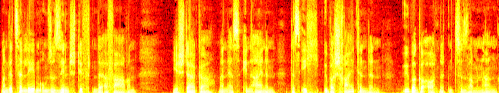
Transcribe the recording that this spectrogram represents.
man wird sein Leben umso sinnstiftender erfahren, je stärker man es in einen das Ich überschreitenden, übergeordneten Zusammenhang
